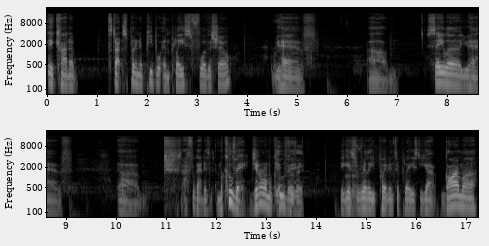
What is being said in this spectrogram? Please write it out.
it kind of starts putting the people in place for the show. You have um Sayla, you have um I forgot his name, M'Quve, General Yeah, M'Quve. M'Quve. It gets Mhm. really put into place. You got Garma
